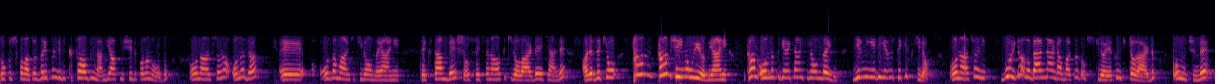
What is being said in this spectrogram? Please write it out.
1.69 falan. Sonra zayıflayınca bir kısaldım ben. 1.67 falan oldum. Ondan sonra ona da e, o zamanki kilomla yani 85 o 86 kilolardayken de aradaki o tam tam şeyime uyuyordu. Yani tam olması gereken kilomdaydım. 27-28 kilo. Ondan sonra hani buydu ama ben nereden baksanız 30 kiloya yakın kilo verdim. Onun için de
